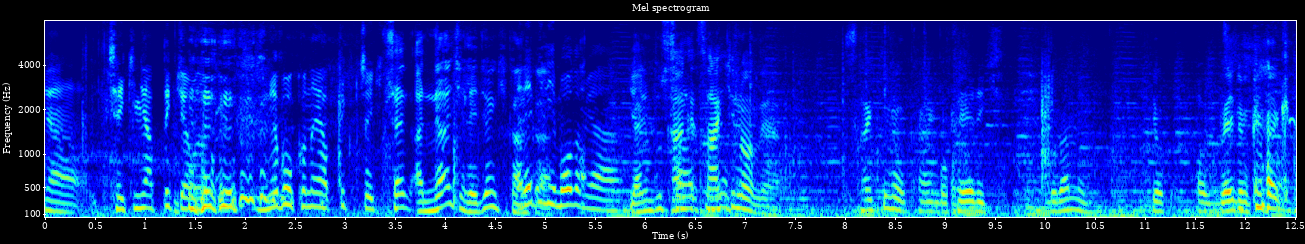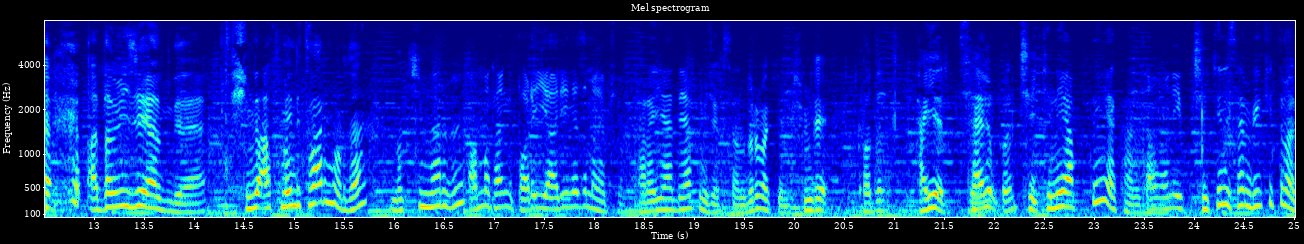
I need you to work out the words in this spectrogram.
Ya check-in yaptık ya. amına koyayım. ne bokuna yaptık check Sen ne acele ediyorsun ki Ya kanka? Ne bileyim oğlum ya. Yani bu Kanka saatin- sakin ol ya. Sakin ol kanka. Boka yedik. Bu ben miyim? Yok o benim kanka. Adam iyice yandı ya. Şimdi at menit var mı orada? Bakayım ver bir. Ama kanka para iadeyi ne zaman yapacağım? Para iade yapmayacaksan dur bakayım. Şimdi Kadın hayır sen yapın. çekini yaptın ya kanka. Tamam onu ip... Çekini sen büyük ihtimal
